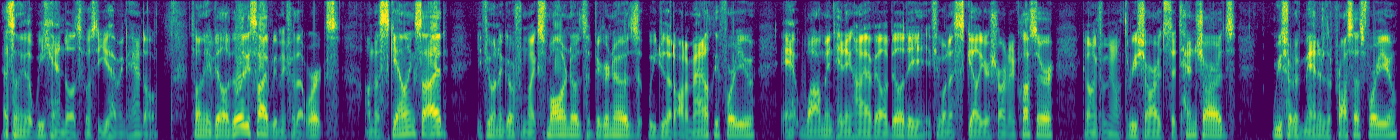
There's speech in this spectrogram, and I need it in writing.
That's something that we handle as opposed to you having to handle. So on the availability side, we make sure that works. On the scaling side, if you want to go from like smaller nodes to bigger nodes, we do that automatically for you, and while maintaining high availability. If you want to scale your sharded cluster, going from you know three shards to ten shards, we sort of manage the process for you.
